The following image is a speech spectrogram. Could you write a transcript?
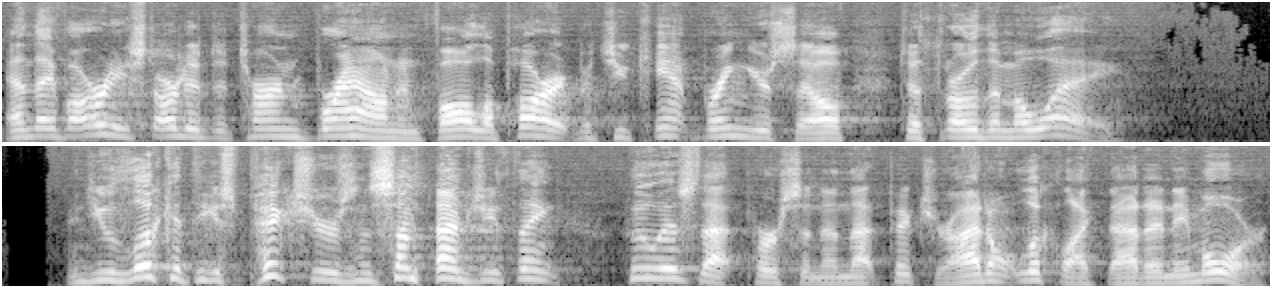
and they've already started to turn brown and fall apart, but you can't bring yourself to throw them away. And you look at these pictures, and sometimes you think, Who is that person in that picture? I don't look like that anymore.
